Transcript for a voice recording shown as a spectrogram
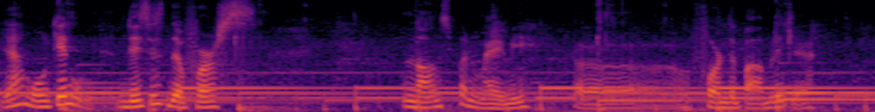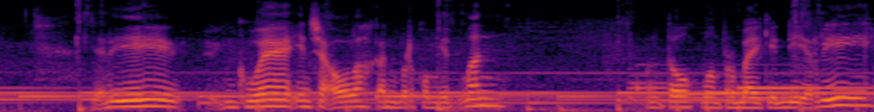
ya mungkin this is the first announcement maybe uh, for the public ya. Jadi gue insya Allah akan berkomitmen untuk memperbaiki diri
